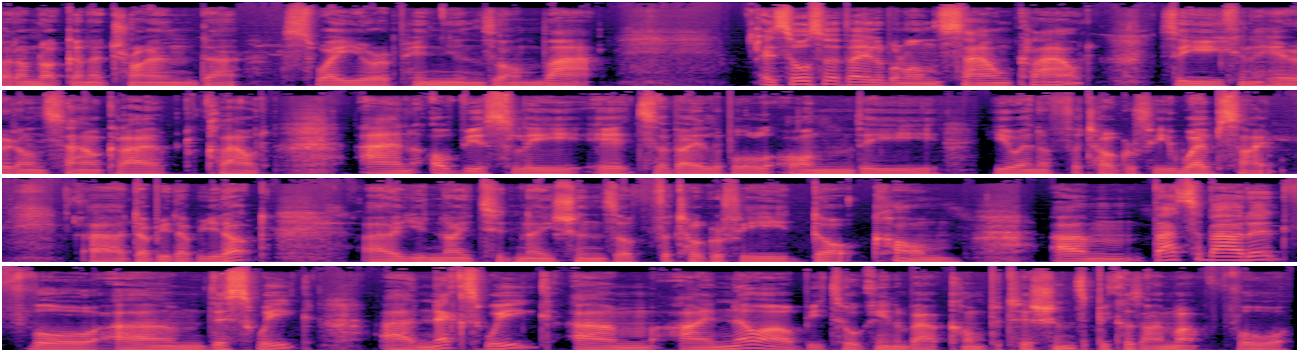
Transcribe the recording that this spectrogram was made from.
But I'm not going to try and uh, sway your opinions on that. It's also available on SoundCloud, so you can hear it on SoundCloud. Cloud. And obviously, it's available on the UN of Photography website, uh, www uh, United Nations of Photography.com. Um, that's about it for um, this week. Uh, next week, um, I know I'll be talking about competitions because I'm up for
